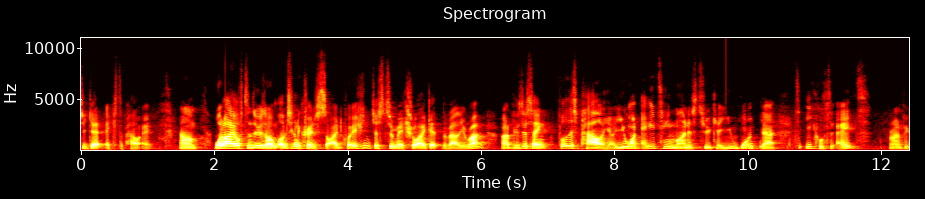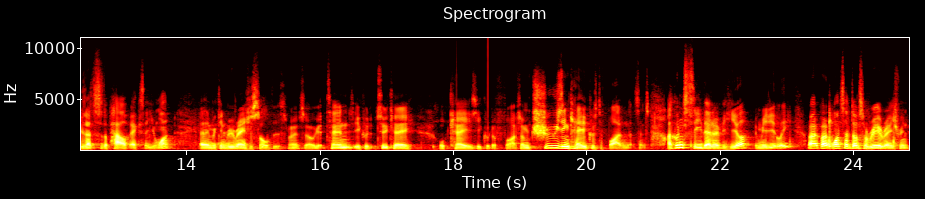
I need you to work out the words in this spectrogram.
to get x to the power 8. Um, what I often do is I'm, I'm just going to create a side equation just to make sure I get the value right. right. Because you're saying for this power here, you want 18 minus 2k. You want that to equal to 8, right? Because that's the power of x that you want. And then we can rearrange to solve this, right? So I'll get 10 equal to 2k, or k is equal to 5. So I'm choosing k equals to 5 in that sense. I couldn't see that over here immediately, right? But once I've done some rearrangement,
